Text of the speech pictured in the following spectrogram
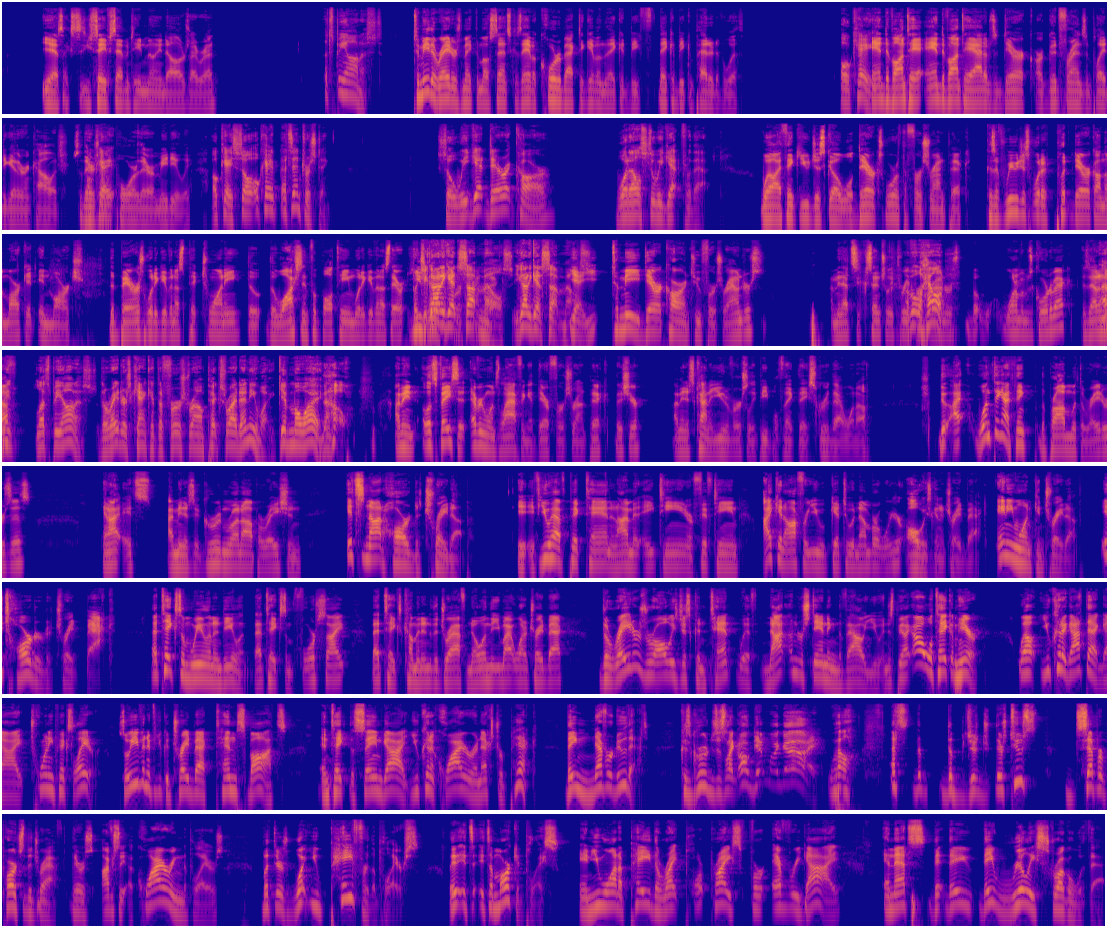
Yeah, it's like you save $17 million, I read. Let's be honest. To me, the Raiders make the most sense because they have a quarterback to give them they could be they could be competitive with. Okay. And Davante and Davante Adams and Derek are good friends and played together in college. So there's Okay. a rapport there immediately. Okay, so okay, that's interesting. So we get Derek Carr. What else do we get for that? Well, I think you just go, well, Derek's worth the first round pick. Because if we just would have put Derek on the market in March, the Bears would have given us pick 20. The the Washington football team would have given us their. But you got to get something else. You got to get something else. Yeah, you, to me, Derek Carr and two first rounders. I mean, that's essentially three oh, Well, first hell- rounders, but one of them's a quarterback. Is that I enough? mean, let's be honest. The Raiders can't get the first round picks right anyway. Give them away. No. I mean, let's face it, everyone's laughing at their first round pick this year. I mean, it's kind of universally people think they screwed that one up. Dude, I, one thing I think the problem with the Raiders is, and I it's I mean it's a Gruden run operation. It's not hard to trade up. If you have pick 10 and I'm at 18 or 15, I can offer you get to a number where you're always going to trade back. Anyone can trade up. It's harder to trade back. That takes some wheeling and dealing. That takes some foresight. That takes coming into the draft knowing that you might want to trade back. The Raiders are always just content with not understanding the value and just being like, oh, we'll take him here. Well, you could have got that guy 20 picks later. So even if you could trade back 10 spots and take the same guy, you can acquire an extra pick. They never do that because Gruden's just like, oh, get my guy. Well, that's the the there's two separate parts of the draft. There's obviously acquiring the players, but there's what you pay for the players. It's it's a marketplace, and you want to pay the right price for every guy, and that's they they, they really struggle with that.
